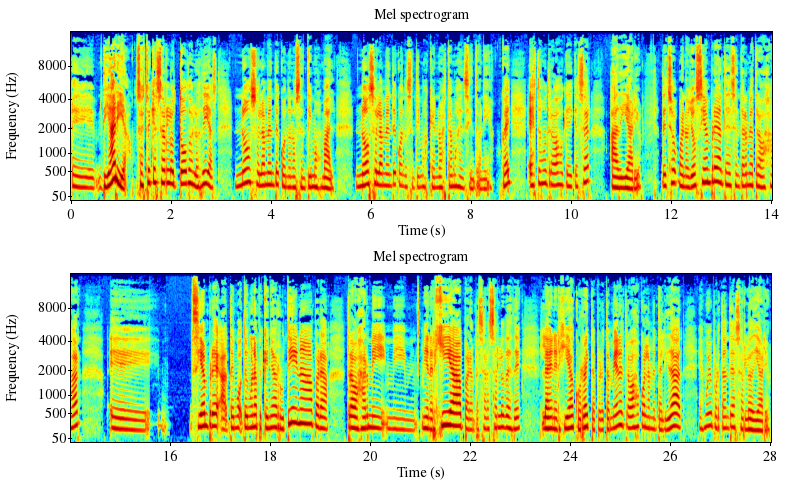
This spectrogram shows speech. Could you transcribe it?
eh, diaria. O sea, esto hay que hacerlo todos los días, no solamente cuando nos sentimos mal, no solamente cuando sentimos que no estamos en sintonía. Esto es un trabajo que hay que hacer a diario. De hecho, bueno, yo siempre antes de sentarme a trabajar, eh, siempre ah, tengo, tengo una pequeña rutina para trabajar mi, mi, energía, para empezar a hacerlo desde la energía correcta, pero también el trabajo con la mentalidad es muy importante hacerlo diario.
